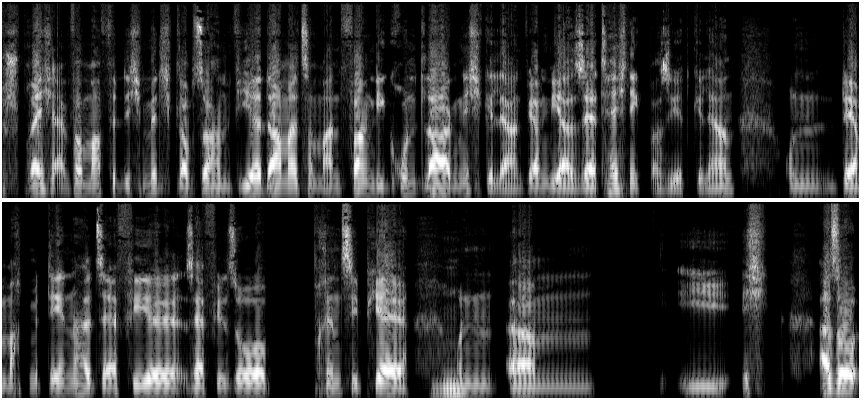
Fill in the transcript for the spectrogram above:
spreche einfach mal für dich mit. Ich glaube, so haben wir damals am Anfang die Grundlagen nicht gelernt. Wir haben die ja sehr technikbasiert gelernt und der macht mit denen halt sehr viel, sehr viel so prinzipiell. Mhm. Und ähm, ich, also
